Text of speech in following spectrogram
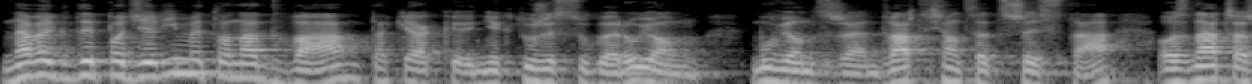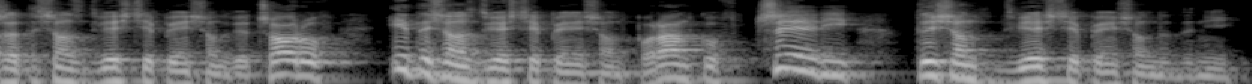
Nawet gdy podzielimy to na dwa, tak jak niektórzy sugerują, mówiąc, że 2300 oznacza, że 1250 wieczorów i 1250 poranków, czyli 1250 dni.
